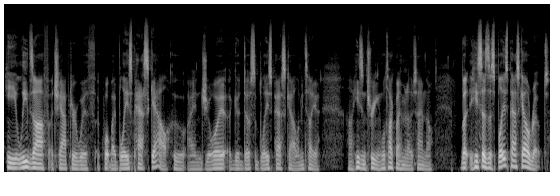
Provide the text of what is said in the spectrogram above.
he leads off a chapter with a quote by Blaise Pascal, who I enjoy a good dose of Blaise Pascal. Let me tell you, uh, he's intriguing. We'll talk about him another time, though. But he says this Blaise Pascal wrote,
